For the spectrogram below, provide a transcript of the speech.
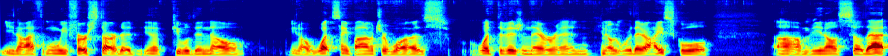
you know, I, when we first started, you know, people didn't know, you know, what St. Bonaventure was, what division they were in, you know, were they a high school, um, you know, so that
